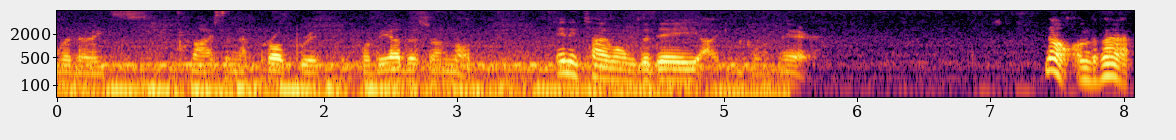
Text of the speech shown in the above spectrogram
whether it's nice and appropriate for the others or not. Any time of the day I can go there. Now on the map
